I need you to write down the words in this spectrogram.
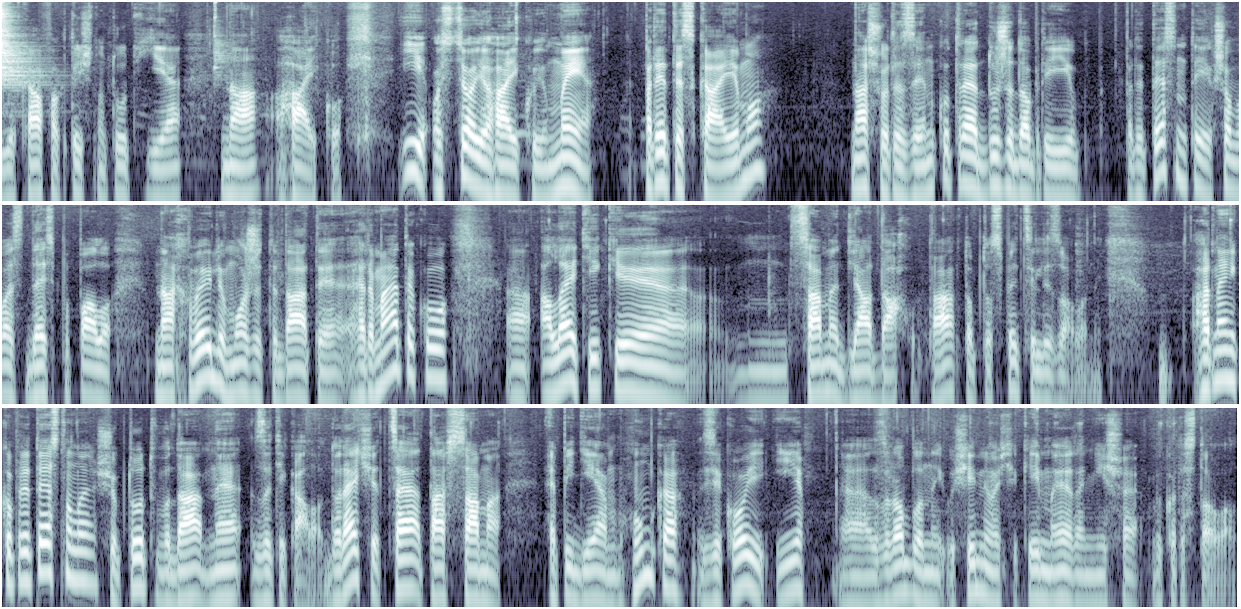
яка фактично тут є на гайку. І ось цією гайкою ми притискаємо нашу резинку. Треба дуже добре її притиснути. Якщо у вас десь попало на хвилю, можете дати герметику, але тільки саме для даху, та? тобто спеціалізований. Гарненько притиснули, щоб тут вода не затікала. До речі, це та ж сама EPDM гумка, з якої і е, зроблений ущільнювач, який ми раніше використовували.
